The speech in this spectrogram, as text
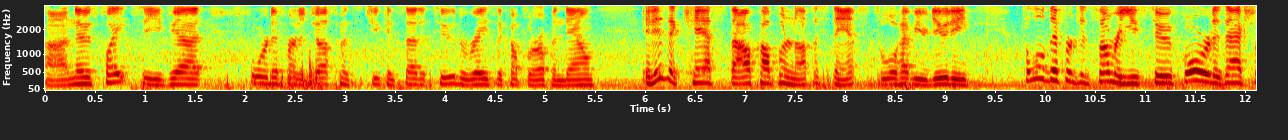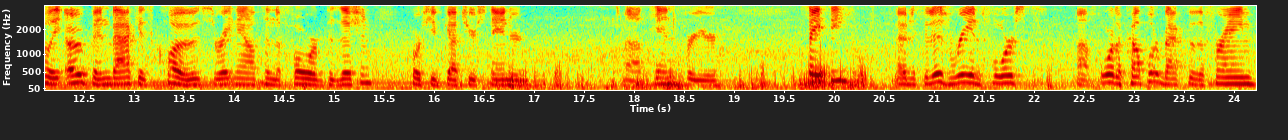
uh, nose plate. So you've got four different adjustments that you can set it to to raise the coupler up and down. It is a cast style coupler, not the stamps. It's a little heavier duty. It's a little different than some are used to. Forward is actually open, back is closed. So right now it's in the forward position. Of course, you've got your standard uh, pin for your safety. Notice it is reinforced uh, for the coupler back to the frame.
